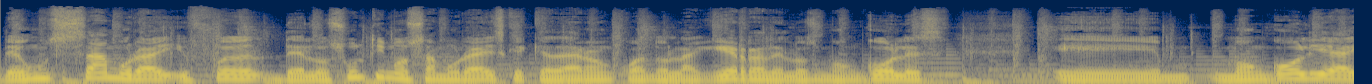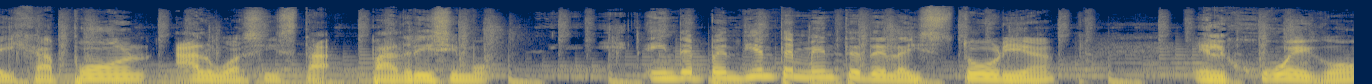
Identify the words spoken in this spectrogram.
De un samurai. Y fue de los últimos samuráis que quedaron cuando la guerra de los mongoles. eh, Mongolia y Japón. Algo así. Está padrísimo. Independientemente de la historia. El juego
